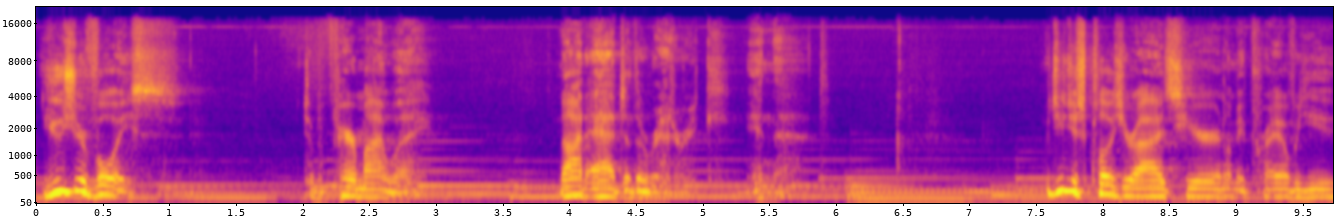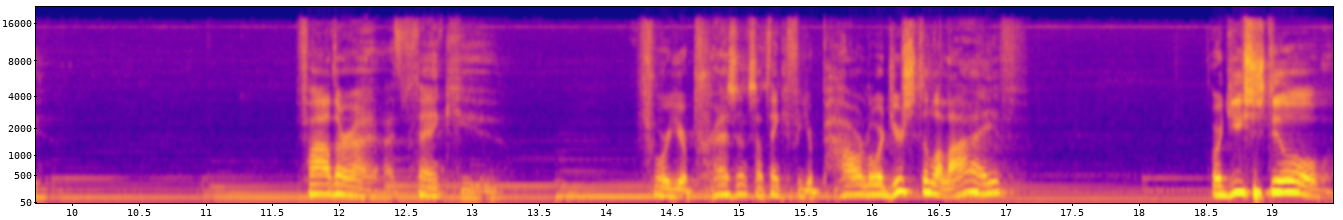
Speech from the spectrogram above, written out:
use your voice to prepare my way, not add to the rhetoric. Would you just close your eyes here and let me pray over you? Father, I, I thank you for your presence. I thank you for your power, Lord. You're still alive. Lord, you still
